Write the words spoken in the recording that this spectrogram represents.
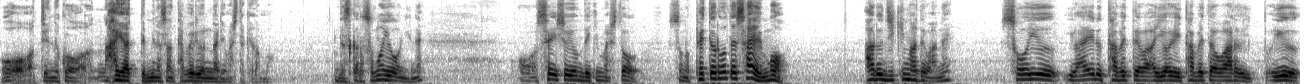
おおっていうんでこう流行って皆さん食べるようになりましたけども。ですからそのようにね聖書を読んでいきますとそのペテロでさえもある時期まではねそういういわゆる食べては良い食べては悪いという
